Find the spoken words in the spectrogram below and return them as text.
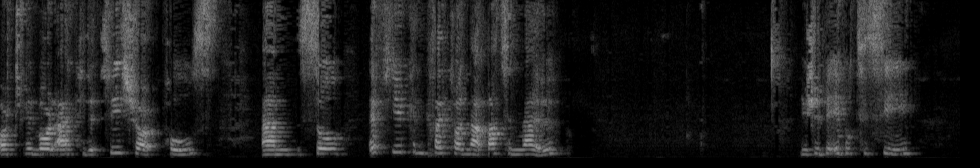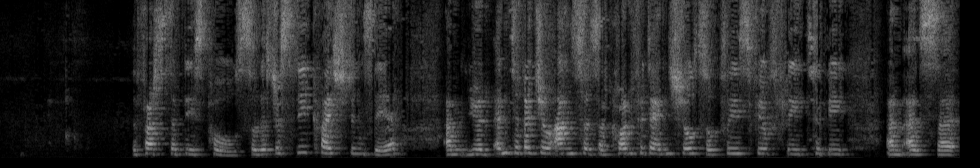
or to be more accurate, three short polls. Um, so if you can click on that button now, you should be able to see the first of these polls. So there's just three questions there. Um, your individual answers are confidential, so please feel free to be um, as uh,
